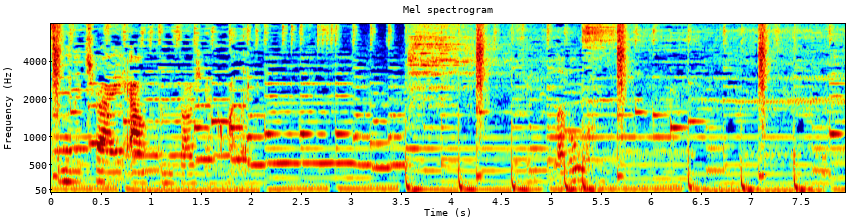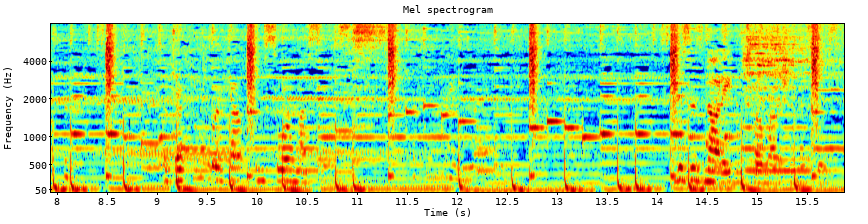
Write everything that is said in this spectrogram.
So I'm gonna try out the massage gun on my leg. Level one. So definitely work out some sore muscles. This is not even slow motion, this is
